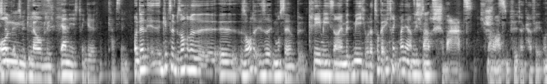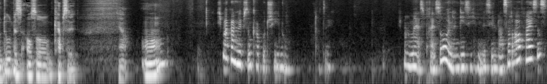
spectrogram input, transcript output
Unglaublich. Ja, nee, ich trinke Kapseln. Und dann äh, gibt's eine besondere äh, Sorte, ist, muss der cremig sein mit Milch oder Zucker. Ich trinke meine ja am liebsten Schwarz. schwarz. Schwarz. Schwarzen Filterkaffee. Und du bist auch so Kapsel. Ja. Ich mag am liebsten Cappuccino. Tatsächlich. Ich mache mal Espresso und dann gieße ich ein bisschen Wasser drauf, heißes.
